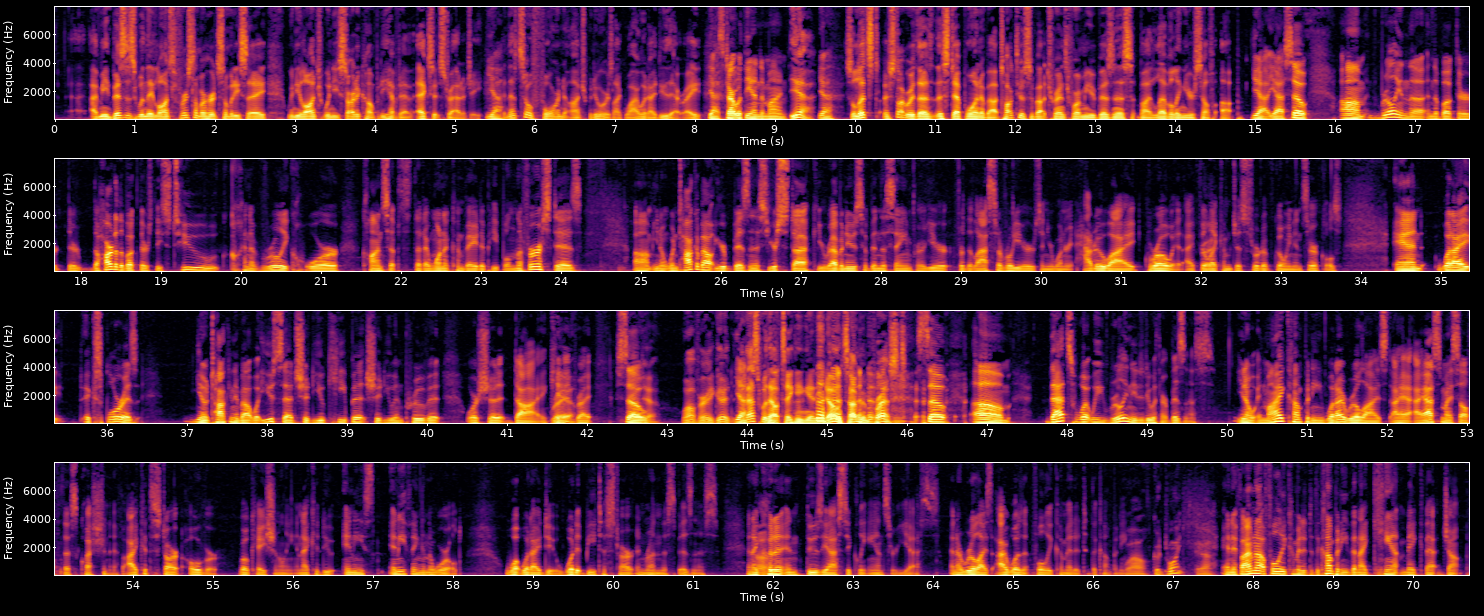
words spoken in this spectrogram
I mean, business when they launch. The first time I heard somebody say, when you launch, when you start a company, you have to have exit strategy. Yeah. and that's so foreign to entrepreneurs. Like, why would I do that? Right? Yeah, start with the end in mind. Yeah, Yeah. So let's, start with the, the step one about talk to us about transforming your business by leveling yourself up. Yeah, yeah. So, um, really, in the in the book, there, there, the heart of the book, there's these two kind of really core concepts that I want to convey to people. And the first is, um, you know, when talk about your business, you're stuck. Your revenues have been the same for a year for the last several years, and you're wondering how do I grow it? I feel Right. like I'm just sort of going in circles. And what I explore is, you know, talking about what you said. Should you keep it? Should you improve it? Or should it die? Right. Kid, right? So yeah. Wow, very good. Yeah. And that's without taking any notes. I'm impressed. so um, that's what we really need to do with our business. You know, in my company, what I realized, I, I asked myself this question: If I could start over vocationally and I could do any anything in the world, what would I do? Would it be to start and run this business? And I Huh. couldn't enthusiastically answer yes. And I realized I wasn't fully committed to the company. Wow. Good point. Yeah. And if I'm not fully committed to the company, then I can't make that jump.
